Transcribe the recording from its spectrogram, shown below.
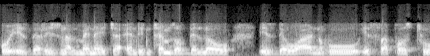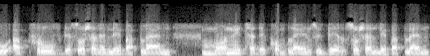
who is the regional manager, and in terms of the law, is the one who is supposed to approve the social and labor plan, monitor the compliance with the social labor plan,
